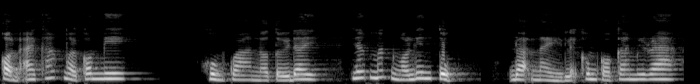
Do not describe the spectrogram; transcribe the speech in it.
còn ai khác ngoài con mi. Hôm qua nó tới đây, liếc mắt ngó liên tục, đoạn này lại không có camera,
